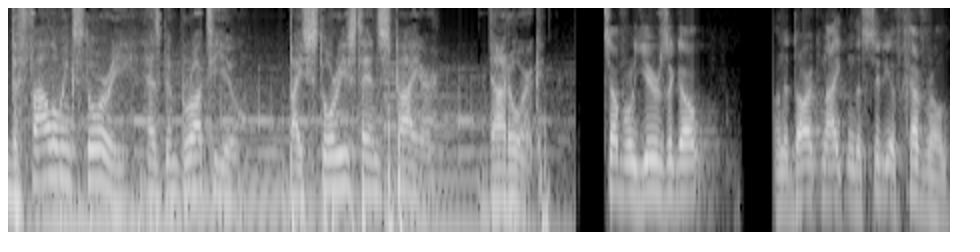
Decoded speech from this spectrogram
The following story has been brought to you by StoriesToInspire.org. Several years ago, on a dark night in the city of Hebron,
